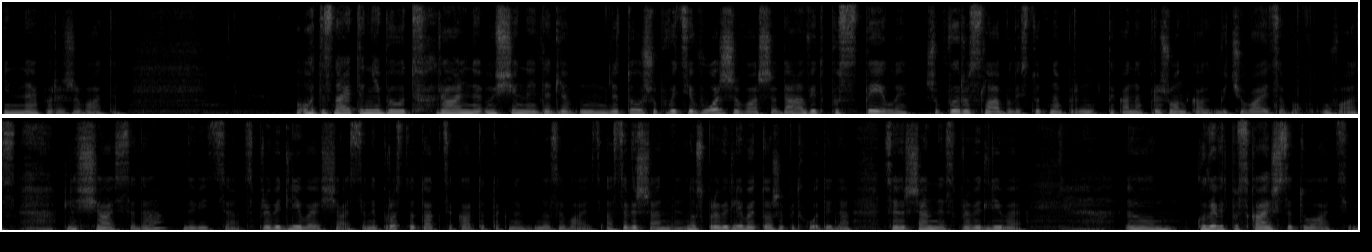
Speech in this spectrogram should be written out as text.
І не переживати. От, знаєте, ніби от реально мужчина йде для, для того, щоб ви ці вожжі ваші да, відпустили, щоб ви розслабились. Тут напр- така напряжонка відчувається у вас. Для щастя, да? дивіться, справедливе щастя. Не просто так ця карта так називається, а совершенне. Ну, справедливе теж підходить. Да? Совершенне, справедливе. Ем, коли відпускаєш ситуацію,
